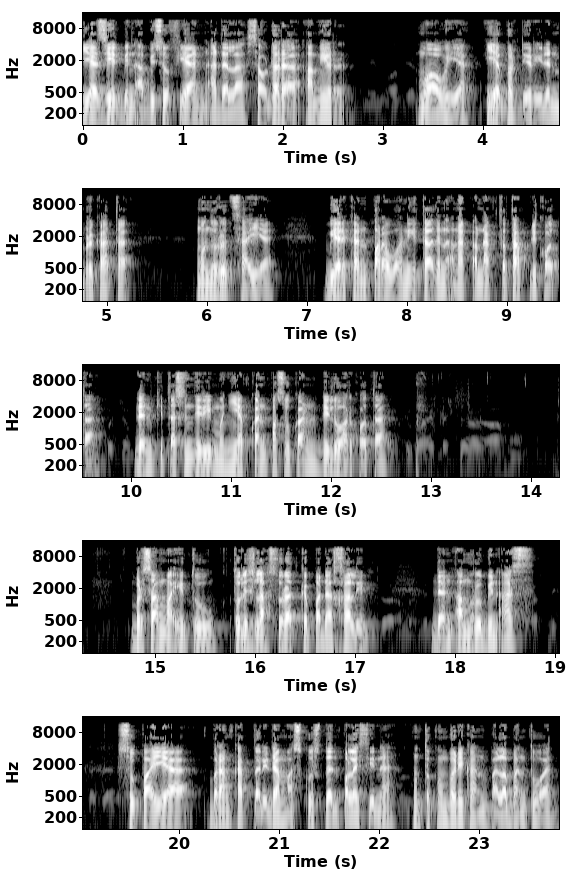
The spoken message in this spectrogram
Yazid bin Abi Sufyan adalah saudara Amir Muawiyah. Ia berdiri dan berkata, Menurut saya, biarkan para wanita dan anak-anak tetap di kota, dan kita sendiri menyiapkan pasukan di luar kota. Bersama itu, tulislah surat kepada Khalid dan Amr bin As supaya berangkat dari Damaskus dan Palestina untuk memberikan bala bantuan.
